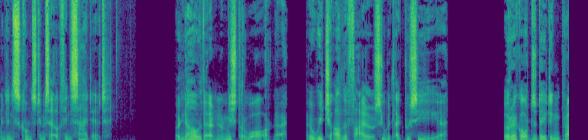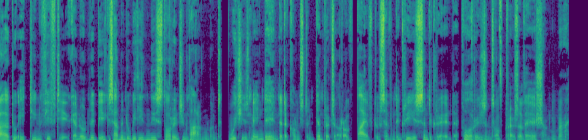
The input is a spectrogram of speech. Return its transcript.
and ensconced himself inside it. Now then, Mr. Ward, which are the files you would like to see? Records dating prior to 1850 can only be examined within the storage environment, which is maintained at a constant temperature of 5 to 7 degrees centigrade for reasons of preservation.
